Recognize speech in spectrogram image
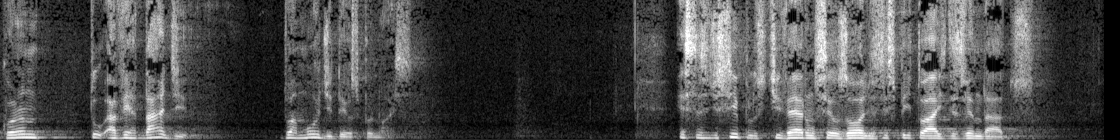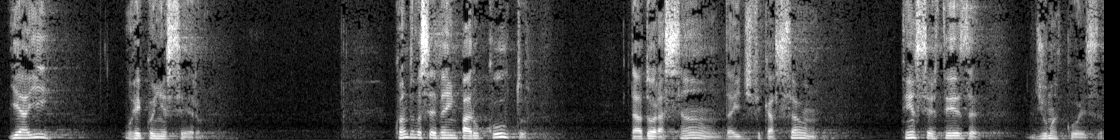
quanto à verdade do amor de Deus por nós. Esses discípulos tiveram seus olhos espirituais desvendados e aí o reconheceram. Quando você vem para o culto da adoração, da edificação, tenha certeza de uma coisa:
